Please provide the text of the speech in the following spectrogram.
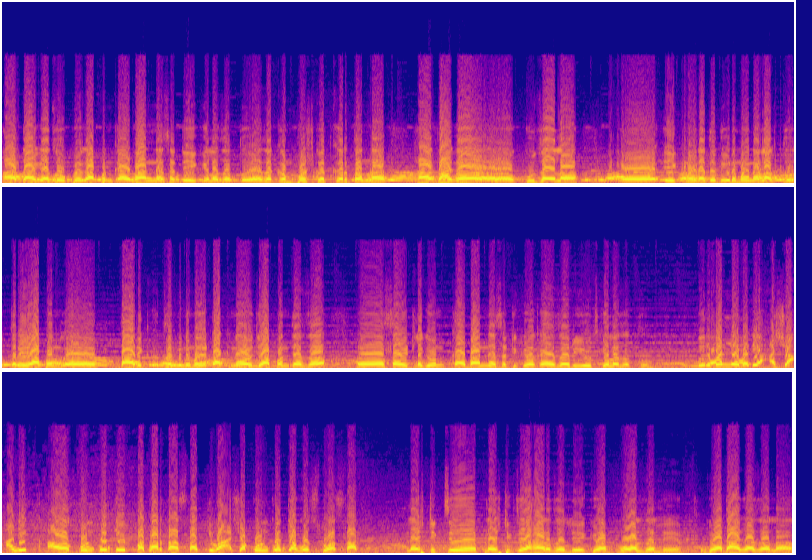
हा धाग्याचा उपयोग आपण काय बांधण्यासाठी केला जातो? याचा कंपोस्ट खत करताना हा धागा कुजायला एक महिना ते दीड महिना लागतो. तर हे आपण डायरेक्ट जमिनीमध्ये टाकण्याऐवजी आपण त्याचा अ, साईडला घेऊन काय बांधण्यासाठी किंवा काय याचा रियूज केला जातो. निर्माल्यामध्ये अशा अनेक कोणकोणते पदार्थ असतात किंवा अशा कोणकोणत्या वस्तू असतात? प्लॅस्टिकचे प्लॅस्टिकचे हार झाले किंवा बॉल झाले किंवा धागा झाला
